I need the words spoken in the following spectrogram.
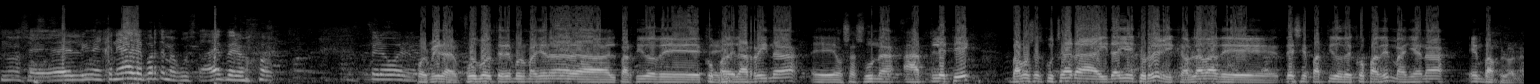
No sé, el- en general el deporte me gusta, ¿eh? pero, pero bueno. Pues mira, en fútbol tenemos mañana el partido de Copa Sí. de la Reina, eh, Osasuna Athletic. Vamos a escuchar a Iraya Iturregui, que hablaba de, ese partido de Copa de mañana en Pamplona.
